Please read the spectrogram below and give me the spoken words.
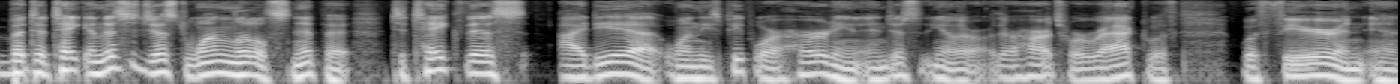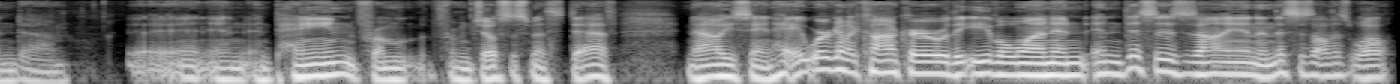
but to take and this is just one little snippet to take this idea when these people were hurting and just you know their, their hearts were racked with with fear and and um, and, and, and pain from from Joseph Smith's death. Now he's saying, "Hey, we're going to conquer the evil one, and and this is Zion, and this is all this." Well,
